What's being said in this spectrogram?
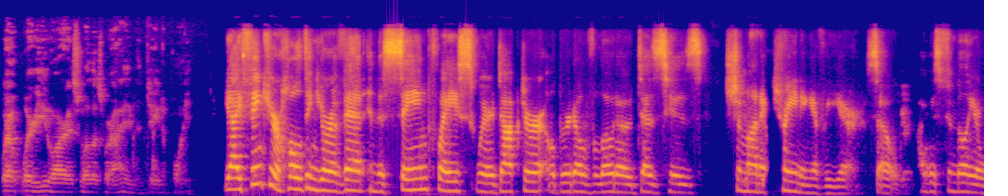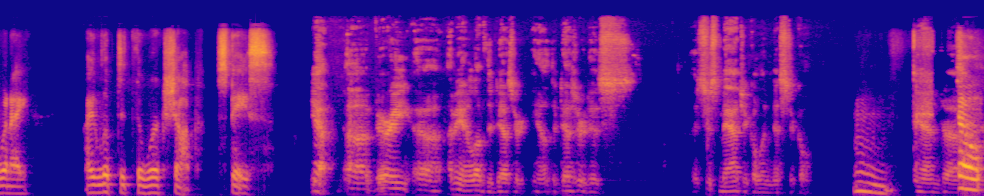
where, where you are as well as where I am in Dana Point. Yeah, I think you're holding your event in the same place where Dr. Alberto Villoldo does his shamanic yeah. training every year. So yeah. I was familiar when I I looked at the workshop space. Yeah, uh, very. Uh, I mean, I love the desert. You know, the desert is it's just magical and mystical. Mm. And uh, so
